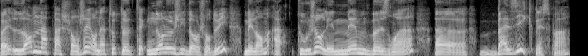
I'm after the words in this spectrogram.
l'homme n'a pas changé, on a toute la technologie d'aujourd'hui, mais l'homme a toujours les mêmes besoins euh, basiques, n'est-ce pas?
